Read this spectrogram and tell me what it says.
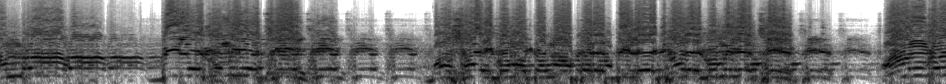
আমরা বিলে ঘুমিয়েছি। বাসায় ঘুমাতে না পেরে বিলে ঘুমিয়েছি। আমরা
